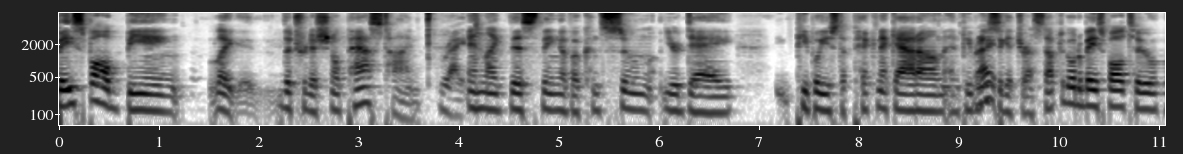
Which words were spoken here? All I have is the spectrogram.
baseball being like the traditional pastime right. and like this thing of a consume your day. People used to picnic at them, and people Right. used to get dressed up to go to baseball too.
